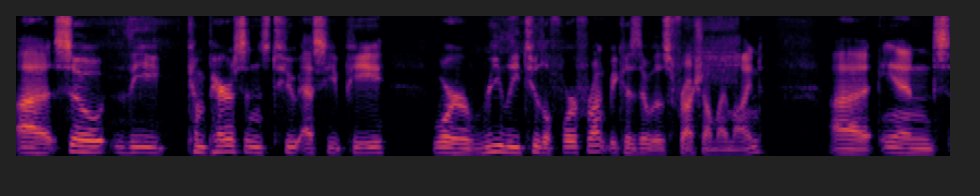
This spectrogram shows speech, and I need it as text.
Uh, so the comparisons to SCP were really to the forefront because it was fresh on my mind. Uh, and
